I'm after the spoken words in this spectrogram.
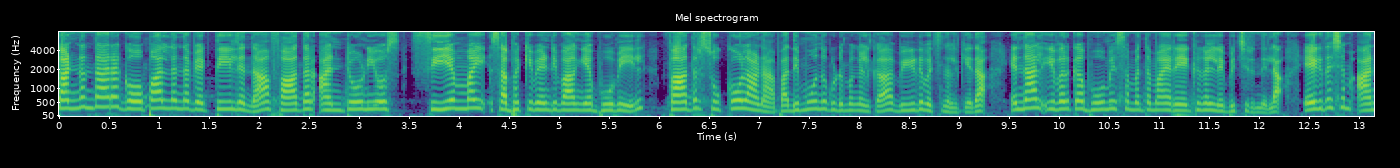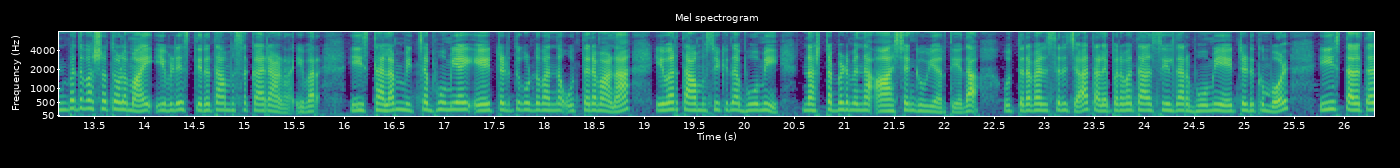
കണ്ണന്താര ഗോപാൽ എന്ന വ്യക്തിയിൽ നിന്ന് father Antonios C M I സഭയ്ക്ക് വേണ്ടി വാങ്ങിയ ഭൂമിയിൽ ഫാദർ സുക്കോളാണ് പതിമൂന്ന് കുടുംബങ്ങൾക്ക് വീട് വെച്ച് നൽകിയത്. എന്നാൽ ഇവർക്ക് ഭൂമി സംബന്ധമായ രേഖകൾ ലഭിച്ചിരുന്നില്ല. ഏകദേശം അൻപത് വർഷത്തോളമായി ഇവിടെ സ്ഥിരതാമസക്കാരാണ് ഇവർ. ഈ സ്ഥലം മിച്ചഭൂമിയായി ഏറ്റെടുത്തുകൊണ്ടുവന്ന ഉത്തരവാണ് ഇവർ താമസിക്കുന്ന ഭൂമി നഷ്ടപ്പെടുമെന്ന ആശങ്ക ഉയർത്തിയത്. ഉത്തരവനുസരിച്ച് തളിപ്പറമ്പ് തഹസീൽദാർ ഭൂമി ഏറ്റെടുക്കുമ്പോൾ ഈ സ്ഥലത്ത്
